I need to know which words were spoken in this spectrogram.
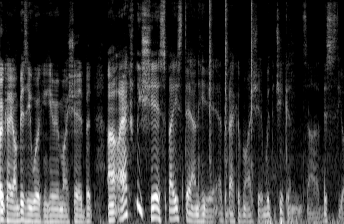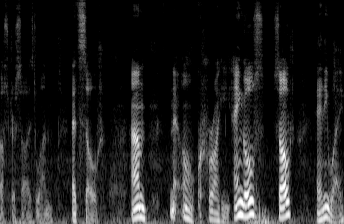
Okay, I'm busy working here in my shed, but uh, I actually share space down here at the back of my shed with the chickens. Uh, this is the ostracized one. That's Salt. Um, now, oh, crikey. Angles, Salt. Anyway,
